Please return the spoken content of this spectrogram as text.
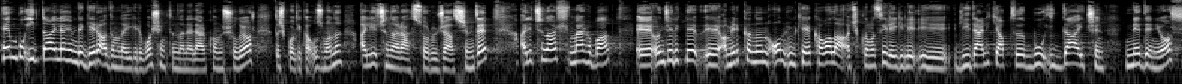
Hem bu iddiayla hem de geri adımla ilgili Washington'da neler konuşuluyor? Dış politika uzmanı Ali Çınar'a soracağız şimdi. Ali Çınar merhaba. Ee, öncelikle e, Amerika'nın 10 ülkeye Kavala açıklaması ile ilgili e, liderlik yaptığı bu iddia için ne deniyor?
